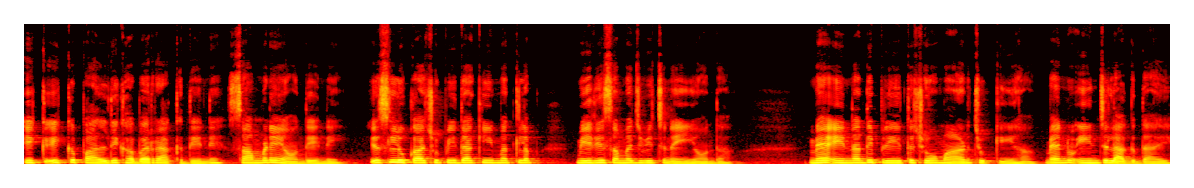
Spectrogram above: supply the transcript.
ਇੱਕ ਇੱਕ ਪਲ ਦੀ ਖਬਰ ਰੱਖਦੇ ਨੇ, ਸਾਹਮਣੇ ਆਉਂਦੇ ਨੇ। ਇਸ ਲੁਕਾ ਛੁਪੀ ਦਾ ਕੀ ਮਤਲਬ? ਮੇਰੀ ਸਮਝ ਵਿੱਚ ਨਹੀਂ ਆਉਂਦਾ। ਮੈਂ ਇਹਨਾਂ ਦੀ ਪ੍ਰੀਤ ਛੋ ਮਾਣ ਚੁੱਕੀ ਹਾਂ। ਮੈਨੂੰ ਇੰਜ ਲੱਗਦਾ ਏ।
